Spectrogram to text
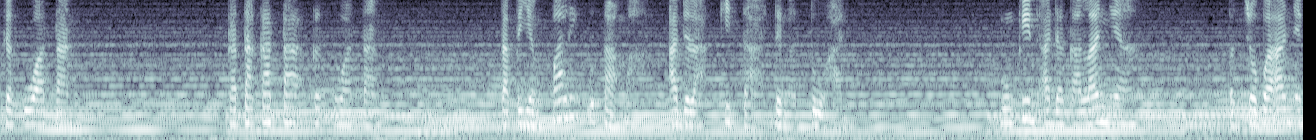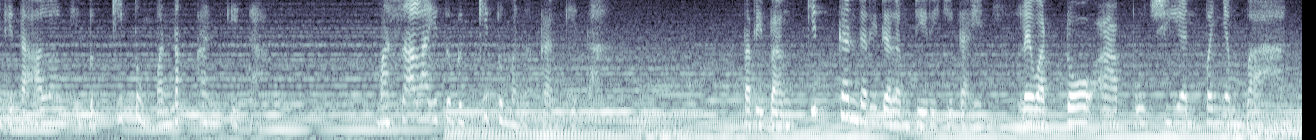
kekuatan, kata-kata kekuatan. Tapi yang paling utama adalah kita dengan Tuhan. Mungkin ada kalanya pencobaan yang kita alami begitu menekan kita. Masalah itu begitu menekan kita. Tapi bangkitkan dari dalam diri kita ini lewat doa, pujian, penyembahan.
